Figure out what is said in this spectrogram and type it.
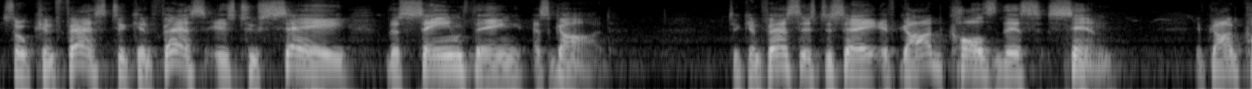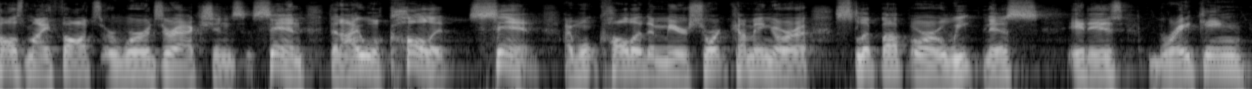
So, confess, to confess is to say the same thing as God. To confess is to say, if God calls this sin, if God calls my thoughts or words or actions sin, then I will call it sin. I won't call it a mere shortcoming or a slip up or a weakness. It is breaking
